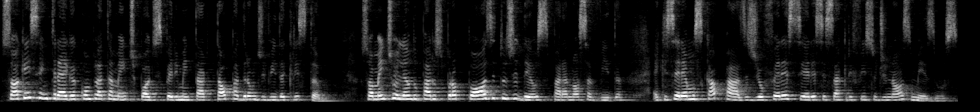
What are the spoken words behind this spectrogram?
Só quem se entrega completamente pode experimentar tal padrão de vida cristã. Somente olhando para os propósitos de Deus para a nossa vida é que seremos capazes de oferecer esse sacrifício de nós mesmos.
